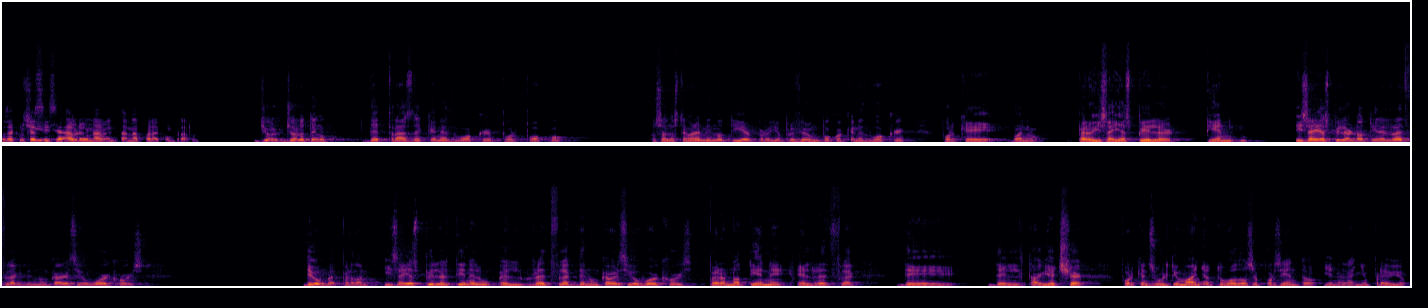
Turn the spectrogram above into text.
O sea, creo que sí se abre una ventana para comprarlo. Yo, yo lo tengo detrás de Kenneth Walker por poco, o sea, los tengo en el mismo tier, pero yo prefiero un poco a Kenneth Walker porque, bueno, pero Isaiah Spiller tiene, Isaiah Spiller no tiene el red flag de nunca haber sido workhorse. Digo, perdón, Isaiah Spiller tiene el, red flag de nunca haber sido workhorse, pero no tiene el red flag de, del target share, porque en su último año tuvo 12% y en el año previo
